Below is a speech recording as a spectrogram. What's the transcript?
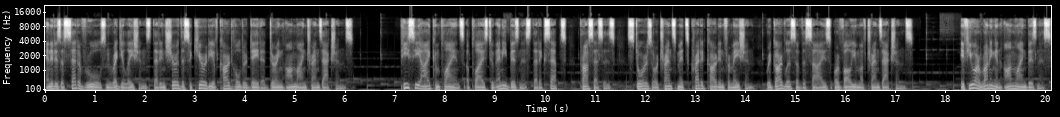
and it is a set of rules and regulations that ensure the security of cardholder data during online transactions. PCI compliance applies to any business that accepts, processes, stores or transmits credit card information, regardless of the size or volume of transactions. If you are running an online business,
